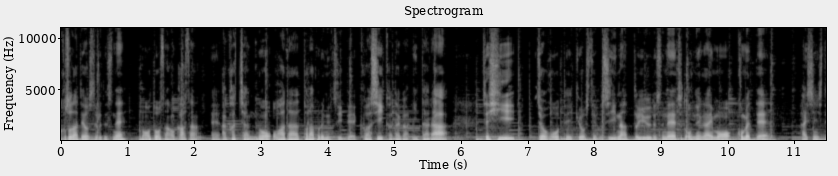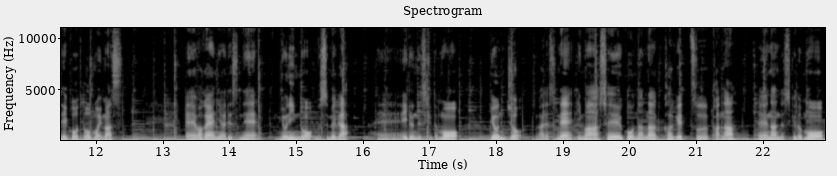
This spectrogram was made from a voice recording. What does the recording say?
子育てをするですね、まあ、お父さんお母さん、えー赤ちゃんのお肌トラブルについて詳しい方がいたらぜひ情報提供してほしいなというですねちょっとお願いも込めて配信していこうと思います、えー我が家にはですね4人の娘が、えーいるんですけども四女がですね今生後7ヶ月かな、えーなんですけども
